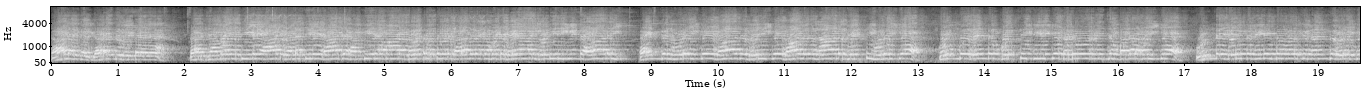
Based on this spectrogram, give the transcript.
காலங்கள் கடந்து விட்டன தற்சமயத்திலே ஆடு களத்திலே ராஜ கம்பீரமான தோற்றத்தோடு களமிறக்கப்பட்டு விளையாடி கொண்டிருக்கின்ற ஆளை கண்கள் உரைக்க வாது வெறிக்க வாழும் நாடு வெட்டி உதைக்க கொம்பு ரெண்டும் கொத்தி கிழிக்க தடுவோர் நெஞ்சம் பதற வைக்க உன்னை நெருங்க நினைப்பவருக்கு நன்கு உழைக்க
